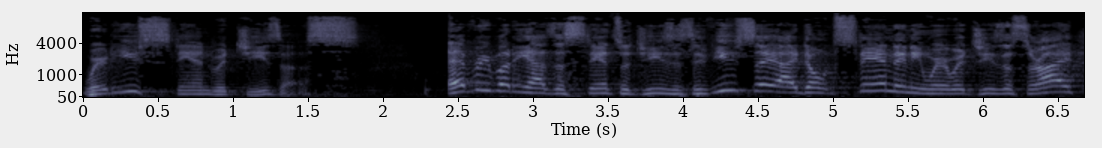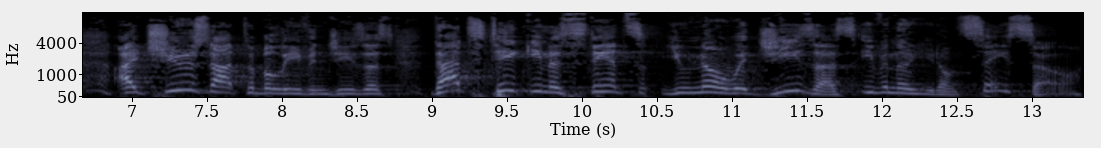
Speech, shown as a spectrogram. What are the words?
where do you stand with Jesus? Everybody has a stance with Jesus. If you say, I don't stand anywhere with Jesus, or I, I choose not to believe in Jesus, that's taking a stance, you know, with Jesus, even though you don't say so.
